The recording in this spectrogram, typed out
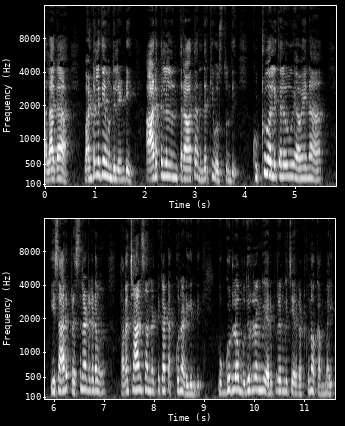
అలాగా వంటలకే ఉందిలేండి. ఆడపిల్లల తర్వాత అందరికీ వస్తుంది. కుట్లు అల్లికలు ఏమైనా? ఈసారి ప్రశ్న అడగడం తన ఛాన్స్ అన్నట్టుగా టక్కున అడిగింది. ముగ్గురులో ముదురు రంగు ఎరుపు రంగు చీర కట్టుకున్న ఒక అమ్మాయి.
